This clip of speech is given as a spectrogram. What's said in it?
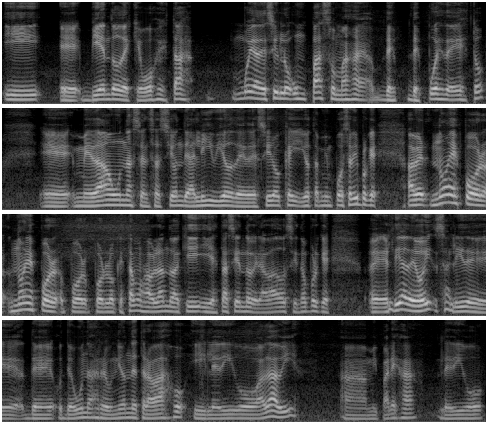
y eh, viendo de que vos estás, voy a decirlo, un paso más después de esto, eh, me da una sensación de alivio de decir, ok, yo también puedo salir, porque, a ver, no es por, no es por, por, por lo que estamos hablando aquí y está siendo grabado, sino porque eh, el día de hoy salí de, de, una reunión de trabajo y le digo a Gaby, a mi pareja, le digo,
